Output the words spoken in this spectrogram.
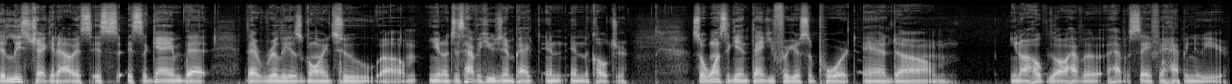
at least check it out. It's it's it's a game that that really is going to um, you know just have a huge impact in in the culture. So once again, thank you for your support, and um, you know I hope you all have a have a safe and happy New Year.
